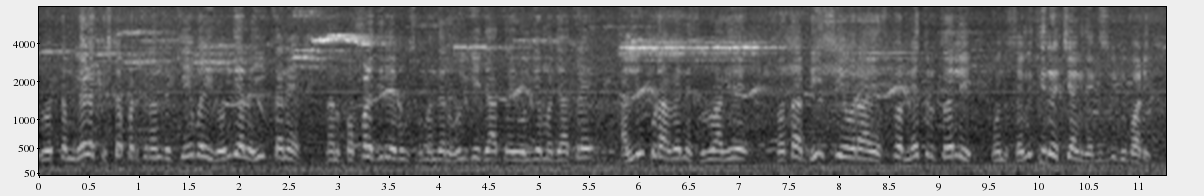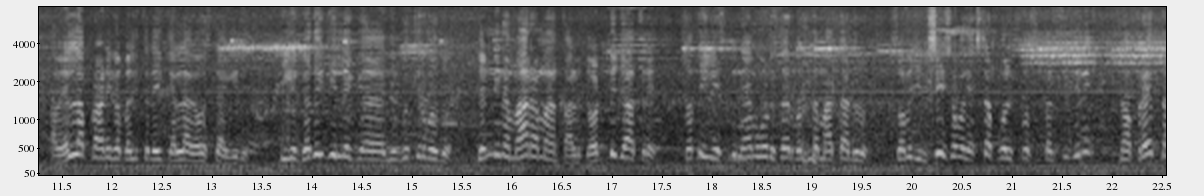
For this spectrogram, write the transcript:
ಇವತ್ತು ನಮ್ಗೆ ಹೇಳಕ್ಕೆ ಇಷ್ಟಪಡ್ತೀನಿ ಅಂದರೆ ಕೇವಲ ಇದೊಂದೇ ಅಲ್ಲ, ಈಗ ತಾನೇ ನಾನು ಕೊಪ್ಪಳ ಜಿಲ್ಲೆ ಮುಗಿಸ್ಕೊಂಡು ಬಂದೆ, ಅಲ್ಲಿ ಹುಲ್ಗೆ ಜಾತ್ರೆ, ಹುಲ್ಗೆಮ್ಮ ಜಾತ್ರೆ ಅಲ್ಲಿ ಕೂಡ ಅವೇರ್ನೆಸ್ ಶುರುವಾಗಿದೆ. ಸ್ವತಃ ಡಿ ಸಿ ಅವರ ಎಸ್ ಪಿ ನೇತೃತ್ವದಲ್ಲಿ ಒಂದು ಸಮಿತಿ ರಚೆಯಾಗಿದೆ ಎಕ್ಸಿಕ್ಯೂಟಿವ್ ಬಾಡಿ ಅವೆಲ್ಲ ಪ್ರಾಣಿಗಳ ಬಲಿತಡೆಯಕ್ಕೆಲ್ಲ ವ್ಯವಸ್ಥೆ ಆಗಿದೆ. ಈಗ ಗದಗ ಜಿಲ್ಲೆಗೆ ನೀವು ಗೊತ್ತಿರ್ಬೋದು ದಣ್ಣಿನ ಮಾರಮ್ಮ ಅಂತ ಅಲ್ಲಿ ದೊಡ್ಡ ಜಾತ್ರೆ. ಸ್ವತಃ ಎಸ್ ಪಿ ನ್ಯಾಮಗೌಡ ಸರ್ ಬಂದು ಮಾತಾಡಿದ್ರು, ಸ್ವಾಮೀಜಿ ವಿಶೇಷವಾದ ಎಕ್ಸ್ಟ್ರಾ ಪೊಲೀಸ್ ಫೋರ್ಸ್ ಕಳಿಸಿದ್ದೀನಿ, ನಾವು ಪ್ರಯತ್ನ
